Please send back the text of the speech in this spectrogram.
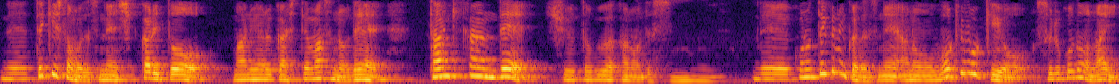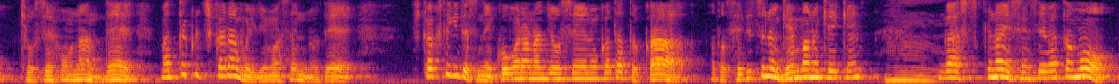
で、テキストもですね、しっかりとマニュアル化してますので、短期間で習得が可能です。で、このテクニックはですね、あの、ボキボキをすることがない矯正法なんで、全く力もいりませんので、比較的ですね、小柄な女性の方とか、あと施術の現場の経験うん。が少ない先生方も、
